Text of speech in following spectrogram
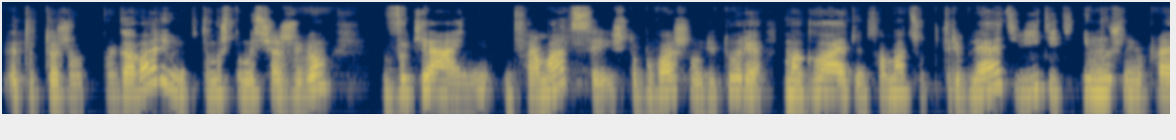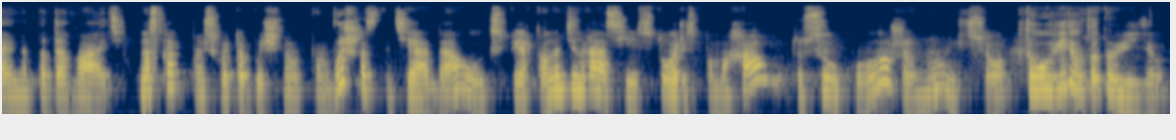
это тоже проговаривали, потому что мы сейчас живем в океане информации, чтобы ваша аудитория могла эту информацию употреблять, видеть, им нужно ее правильно подавать. У нас как происходит обычно? Вот там вышла статья да, у эксперта, он один раз ей сторис помахал, эту ссылку выложил, ну и все. Кто увидел, тот увидел.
